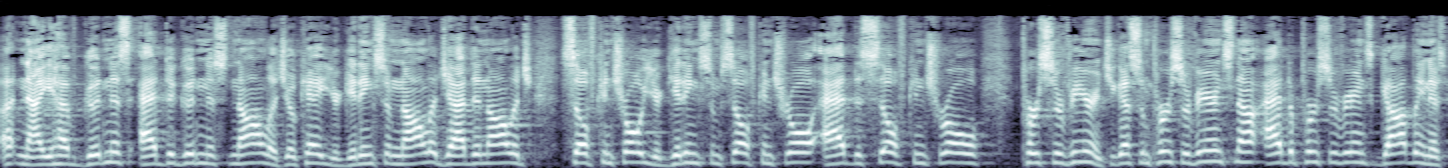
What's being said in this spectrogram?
Uh, now you have goodness, add to goodness knowledge. Okay, you're getting some knowledge, add to knowledge. Self control, you're getting some self control, add to self control. Perseverance, you got some perseverance now, add to perseverance godliness.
